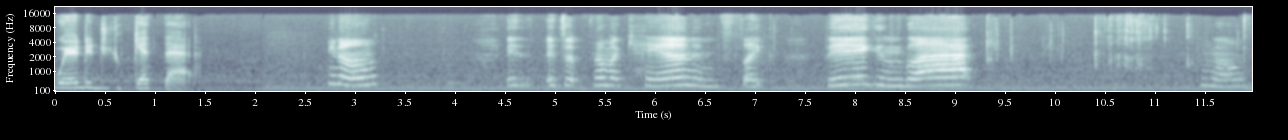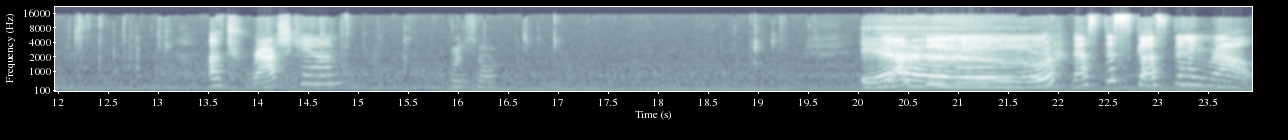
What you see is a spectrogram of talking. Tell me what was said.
Where did you get that? You know, it, it's a, from a can and it's like big and black. You know, A trash can? what's all? Ew. Yucky. That's disgusting, Ralph.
